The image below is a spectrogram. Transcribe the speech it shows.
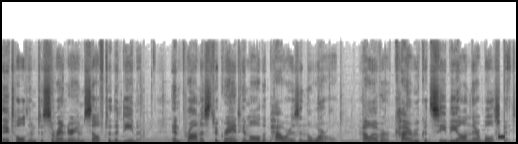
They told him to surrender himself to the demon and promised to grant him all the powers in the world. However, Kairu could see beyond their bullshit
